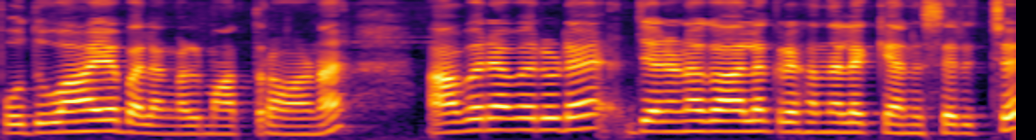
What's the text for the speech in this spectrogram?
പൊതുവായ ഫലങ്ങൾ മാത്രമാണ്. അവരവരുടെ ജനനകാല ഗ്രഹനിലയ്ക്കനുസരിച്ച്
